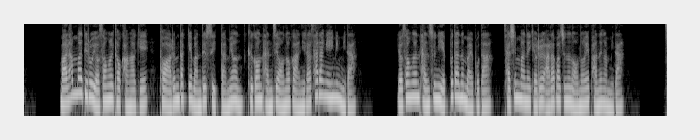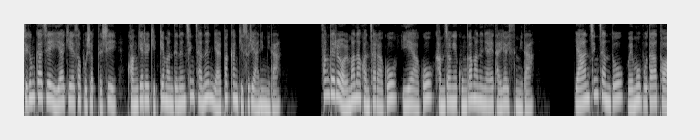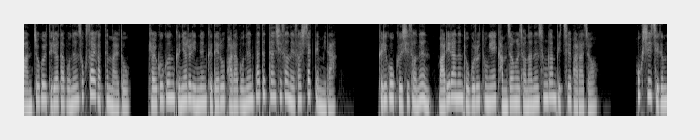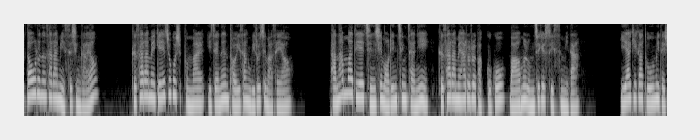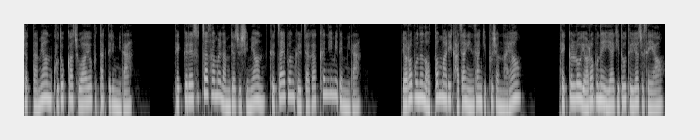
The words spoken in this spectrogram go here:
말 한마디로 여성을 더 강하게, 더 아름답게 만들 수 있다면 그건 단지 언어가 아니라 사랑의 힘입니다. 여성은 단순히 예쁘다는 말보다 자신만의 결을 알아봐주는 언어에 반응합니다. 지금까지의 이야기에서 보셨듯이 관계를 깊게 만드는 칭찬은 얄팍한 기술이 아닙니다. 상대를 얼마나 관찰하고 이해하고 감정에 공감하느냐에 달려 있습니다. 야한 칭찬도 외모보다 더 안쪽을 들여다보는 속살 같은 말도 결국은 그녀를 있는 그대로 바라보는 따뜻한 시선에서 시작됩니다. 그리고 그 시선은 말이라는 도구를 통해 감정을 전하는 순간 빛을 발하죠. 혹시 지금 떠오르는 사람이 있으신가요? 그 사람에게 해주고 싶은 말, 이제는 더 이상 미루지 마세요. 단 한마디의 진심 어린 칭찬이 그 사람의 하루를 바꾸고 마음을 움직일 수 있습니다. 이야기가 도움이 되셨다면 구독과 좋아요 부탁드립니다. 댓글에 숫자 3을 남겨주시면 그 짧은 글자가 큰 힘이 됩니다. 여러분은 어떤 말이 가장 인상 깊으셨나요? 댓글로 여러분의 이야기도 들려주세요.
